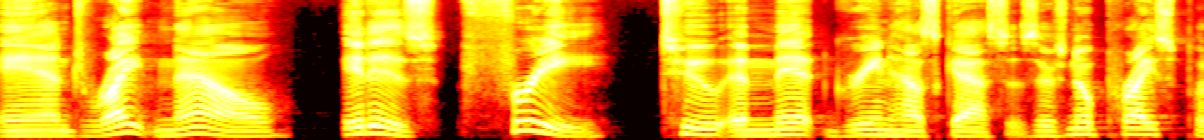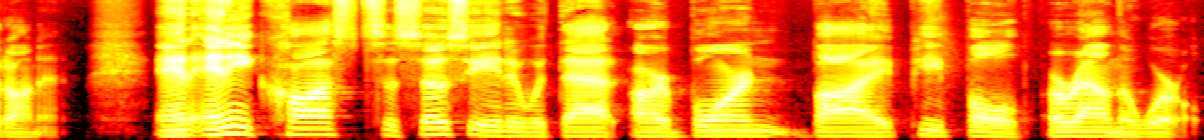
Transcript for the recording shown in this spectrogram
And right now, it is free to emit greenhouse gases. There's no price put on it. And any costs associated with that are borne by people around the world,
